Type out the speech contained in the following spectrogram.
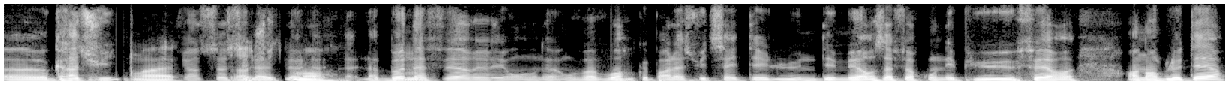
euh, gratuit. ça, c'est la, la, bonne mm. affaire et on, on, va voir que par la suite, ça a été l'une des meilleures affaires qu'on ait pu faire en Angleterre.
